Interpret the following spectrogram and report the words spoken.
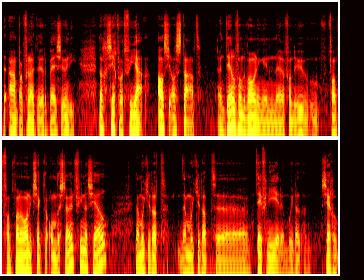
de, aanpak vanuit de Europese Unie. Dat gezegd wordt van ja, als je als staat een deel van de woningen uh, van, de, van, van, van de woningsector ondersteunt financieel, dan moet je dat, dan moet je dat definiëren. Moet je dat zeggen,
